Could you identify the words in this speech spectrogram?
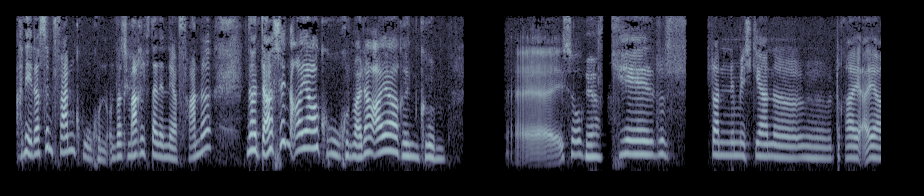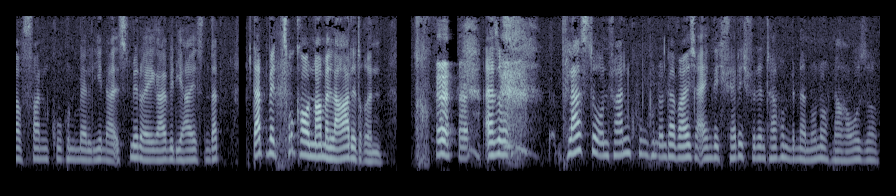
Ach nee, das sind Pfannkuchen. Und was mache ich dann in der Pfanne? Na, das sind Eierkuchen, weil da Eier rinkommen. Äh, ich so, Ja. okay, das, dann nehme ich gerne äh, drei Eierpfannkuchen Berliner. Ist mir doch egal, wie die heißen. Das mit Zucker und Marmelade drin. also Plaste und Pfannkuchen und da war ich eigentlich fertig für den Tag und bin dann nur noch nach Hause.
